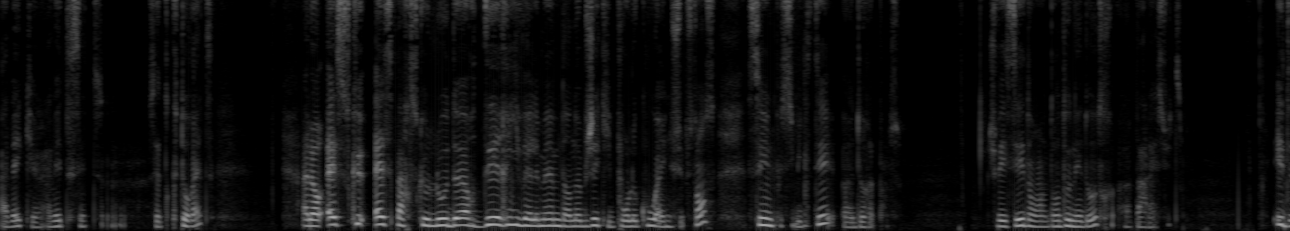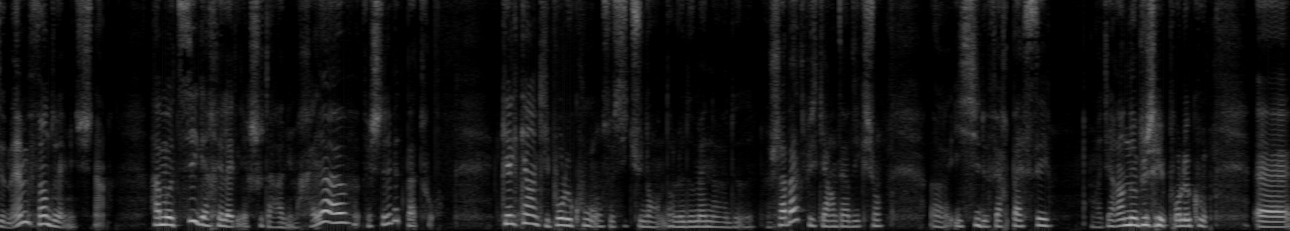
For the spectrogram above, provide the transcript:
avec, avec cette, cette Alors, est-ce que est-ce parce que l'odeur dérive elle-même d'un objet qui, pour le coup, a une substance C'est une possibilité de réponse? Je vais essayer d'en donner d'autres par la suite. Et de même, fin de la Mishnah. Quelqu'un qui, pour le coup, on se situe dans, le domaine de, Shabbat, puisqu'il y a interdiction euh, ici de faire passer, on va dire, un objet, pour le coup, euh,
